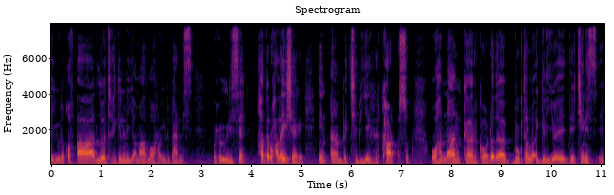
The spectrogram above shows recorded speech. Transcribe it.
ayuu yihi qof aada loo tixgelinayo ama aada loo raro ayuu barnis wuxuu yidhi se haddar waxaa lai sheegay in aanba jebiyey rikoord cusub oo hanaanka rikoodhada buugta la geliyo ee the ee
